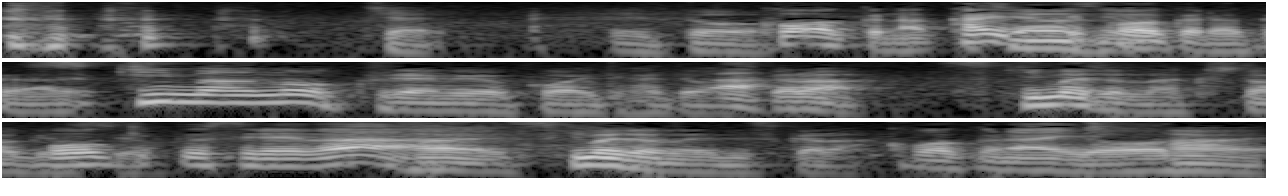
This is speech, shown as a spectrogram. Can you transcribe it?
じゃあえっと怖くなかえって怖くなくなる。隙間の暗闇が怖いって書いてますから隙間じゃなくしたわけで大すよ。きくすればはい隙間じゃないですから。怖くないよ、はい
